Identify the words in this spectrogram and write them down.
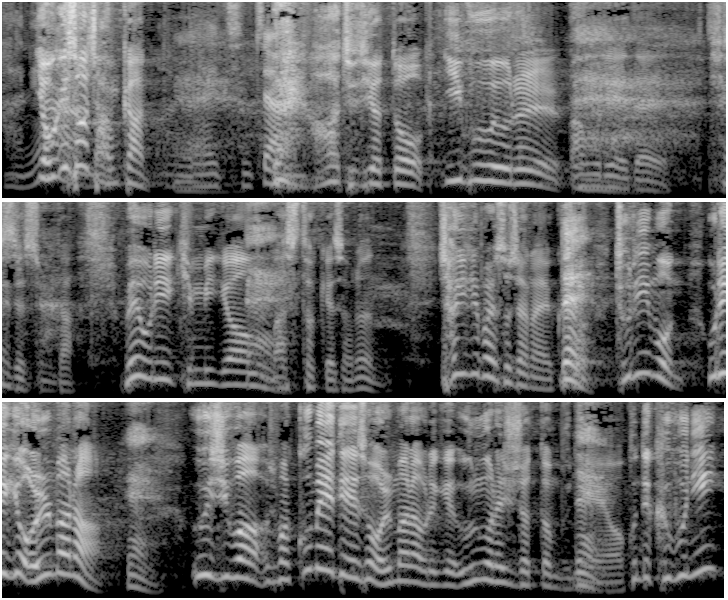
아니야. 여기서 잠깐. 에이, 진짜. 네, 아 드디어 또 2부를 마무리해야 될 시간이 됐습니다. 왜 우리 김미경 네. 마스터께서는 자기개발서잖아요. 네. 드림온 우리에게 얼마나 예. 의지와 정말 꿈에 대해서 얼마나 우리에게 응원해 주셨던 분이에요. 네. 근데 그분이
